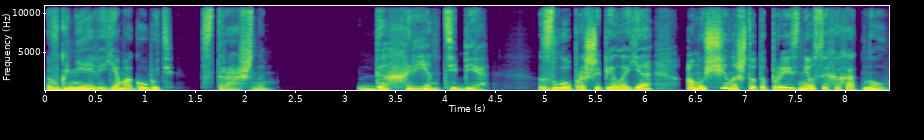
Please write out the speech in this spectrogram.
в гневе я могу быть страшным. «Да хрен тебе!» — зло прошипела я, а мужчина что-то произнес и хохотнул.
